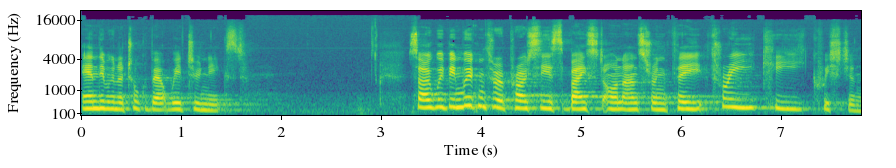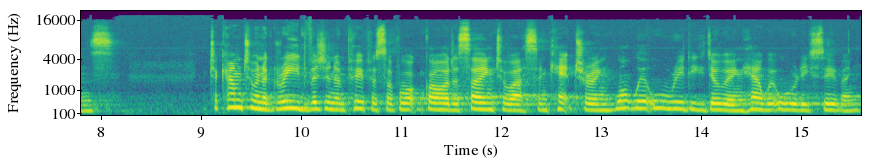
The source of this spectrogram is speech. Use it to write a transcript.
and then we're going to talk about where to next. So, we've been working through a process based on answering the three key questions to come to an agreed vision and purpose of what God is saying to us and capturing what we're already doing, how we're already serving.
